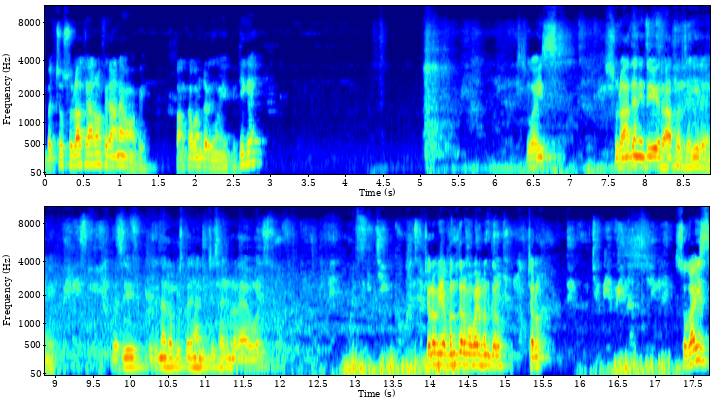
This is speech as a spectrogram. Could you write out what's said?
बच्चों, सुला के आ रहा हूँ, फिर आना है वहाँ पे। पंखा बंद कर देंगे वहीं पे, ठीक है? तो गाइस सुला दे नहीं तो ये रात भर जगी रहेंगे। वैसे रीना का बिस्तर यहाँ नीचे साइड में लगाया हुआ है। चलो भैया, बंद करो, मोबाइल बंद करो। चलो। सो गाइस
